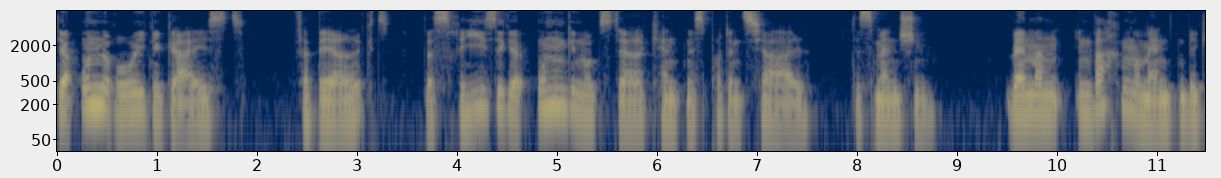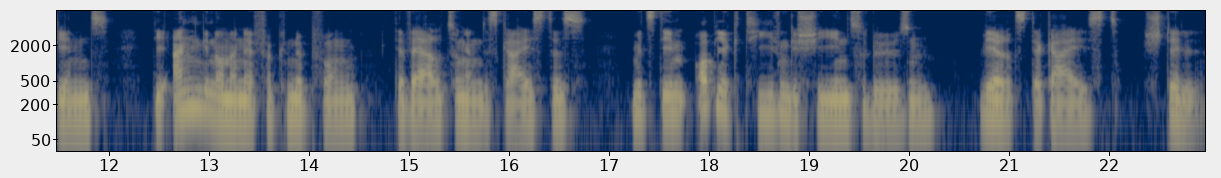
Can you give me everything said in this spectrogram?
Der unruhige Geist verbirgt das riesige ungenutzte Erkenntnispotenzial des Menschen. Wenn man in wachen Momenten beginnt, die angenommene Verknüpfung der Wertungen des Geistes mit dem objektiven Geschehen zu lösen, wird der Geist still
